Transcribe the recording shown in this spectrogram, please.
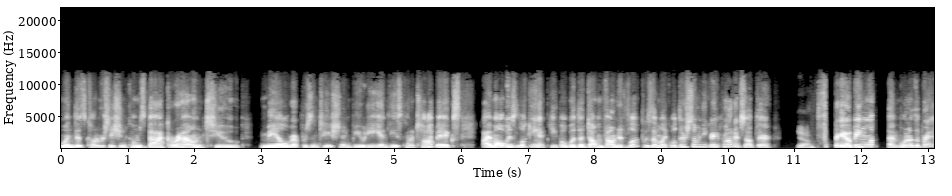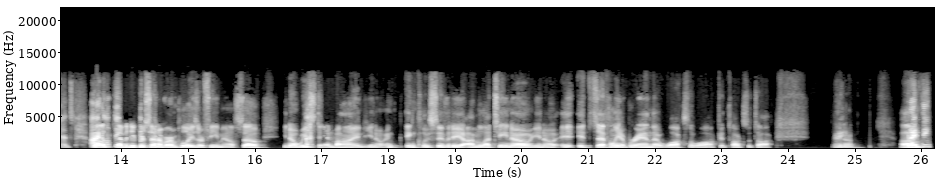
when this conversation comes back around to male representation and beauty and these kind of topics i'm always looking at people with a dumbfounded look because i'm like well there's so many great products out there yeah. Foreo being one of them, one of the brands. Well, I don't think 70% of our employees are female. So, you know, we stand behind, you know, in- inclusivity. I'm Latino, you know, it, it's definitely a brand that walks the walk and talks the talk, right. you know. Um, but I um, think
